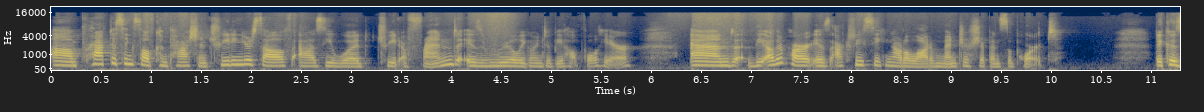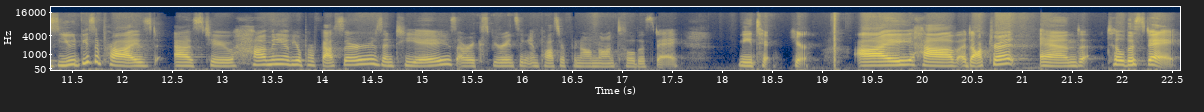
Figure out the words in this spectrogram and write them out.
um, practicing self-compassion, treating yourself as you would treat a friend is really going to be helpful here. And the other part is actually seeking out a lot of mentorship and support. Because you'd be surprised as to how many of your professors and TAs are experiencing imposter phenomenon till this day. Me too, here. I have a doctorate, and till this day,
